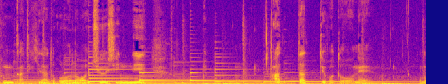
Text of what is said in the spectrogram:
う文化的なところの中心にあったっていうことをねこの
